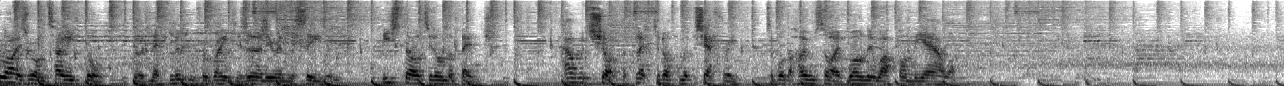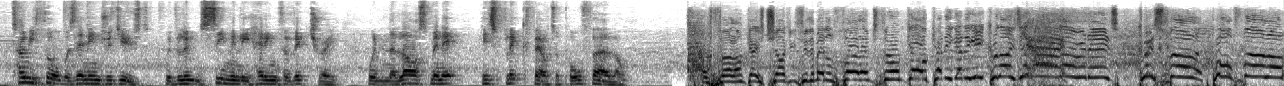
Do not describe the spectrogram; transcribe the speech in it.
All eyes were on Tony Thorpe, who had left Luton for Rangers earlier in the season. He started on the bench. Howard's shot deflected off McSheffrey to put the home side 1 0 up on the hour. Tony Thorpe was then introduced, with Luton seemingly heading for victory, when in the last minute his flick fell to Paul Furlong. And Furlong goes charging through the middle. Furlong's through on goal. Can he get the equaliser? Yes! There it is. Chris Furlong, Paul Furlong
